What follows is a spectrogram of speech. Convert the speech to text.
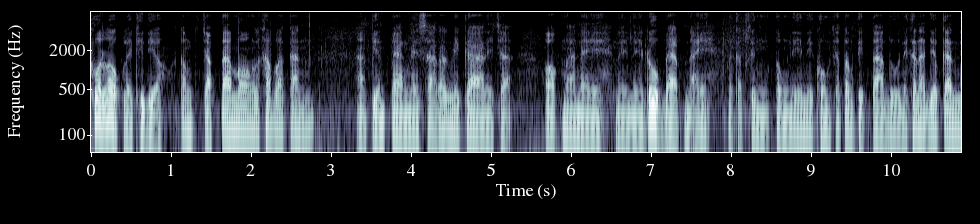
ทั่วโลกเลยทีเดียว ต้องจับตามองแล้วครับว่าการเปลี่ยนแปลงในสหรัฐอเมริกานี่จะออกมาในในในรูปแบบไหนนะครับซึ่งตรงนี้นี่คงจะต้องติดตามดูในขณะเดียวกันใน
